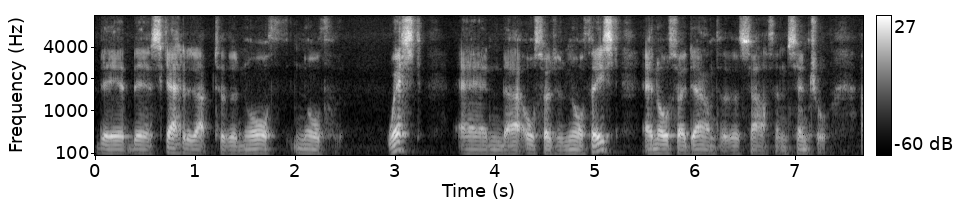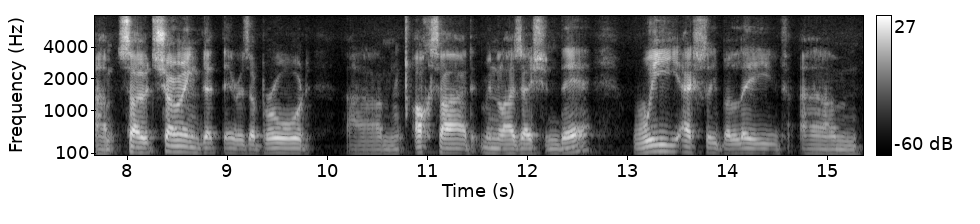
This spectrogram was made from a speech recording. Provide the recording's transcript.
They're, they're scattered up to the north, northwest, and uh, also to the northeast, and also down to the south and central. Um, so it's showing that there is a broad um, oxide mineralization there. We actually believe um,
